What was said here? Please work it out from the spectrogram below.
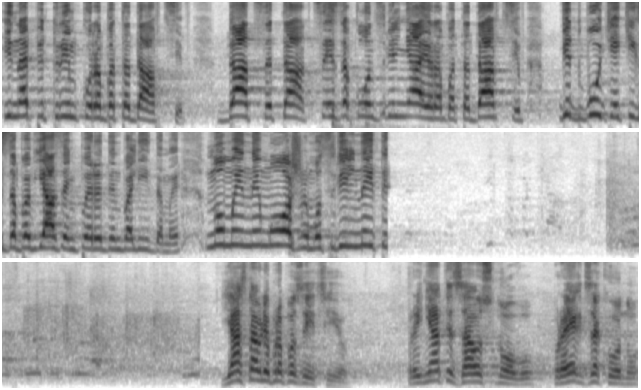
і на підтримку роботодавців. Да, це так. Цей закон звільняє роботодавців від будь-яких зобов'язань перед інвалідами. але ми не можемо звільнити. Я ставлю пропозицію прийняти за основу проект Закону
